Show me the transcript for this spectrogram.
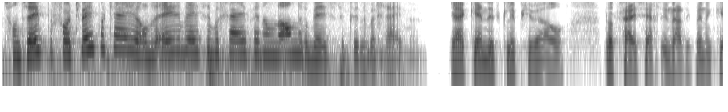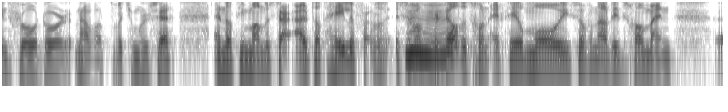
Van twee, voor twee partijen om de ene beter te begrijpen en om de andere beter te kunnen begrijpen. Ja, ik ken dit clipje wel. Dat zij zegt, inderdaad, ik ben een kind verloren door, nou, wat, wat je moeder zegt. En dat die man dus daaruit dat hele... was- Ze Mhm. vertelt het gewoon echt heel mooi. Zo van, nou, dit is gewoon mijn eh,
